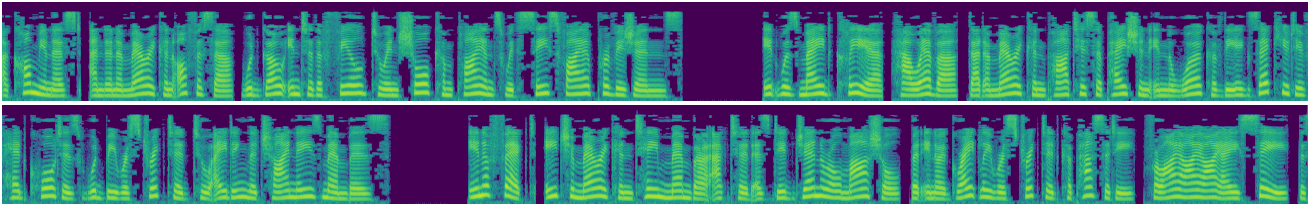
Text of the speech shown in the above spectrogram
a communist, and an American officer, would go into the field to ensure compliance with ceasefire provisions. It was made clear, however, that American participation in the work of the executive headquarters would be restricted to aiding the Chinese members. In effect, each American team member acted as did General Marshall, but in a greatly restricted capacity. For IIIAC, the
